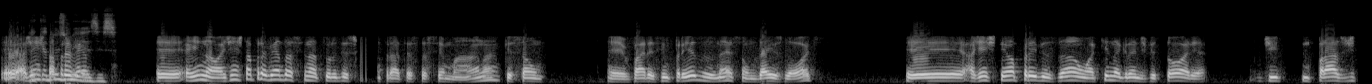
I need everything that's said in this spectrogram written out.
É, a gente está prevendo, meses. É, não, a gente está prevendo a assinatura desse contrato essa semana, que são é, várias empresas, né? São 10 lotes. É, a gente tem uma previsão aqui na Grande Vitória de um prazo de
